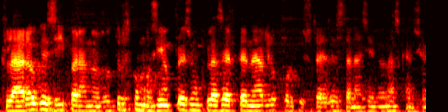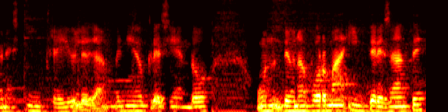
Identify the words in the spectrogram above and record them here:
Claro que sí, para nosotros como siempre es un placer tenerlo porque ustedes están haciendo unas canciones increíbles, han venido creciendo de una forma interesante,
